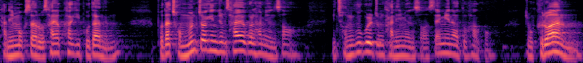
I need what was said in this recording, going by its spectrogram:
담임 목사로 사역하기보다는 보다 전문적인 좀 사역을 하면서 이 전국을 좀 다니면서 세미나도 하고 좀 그러한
